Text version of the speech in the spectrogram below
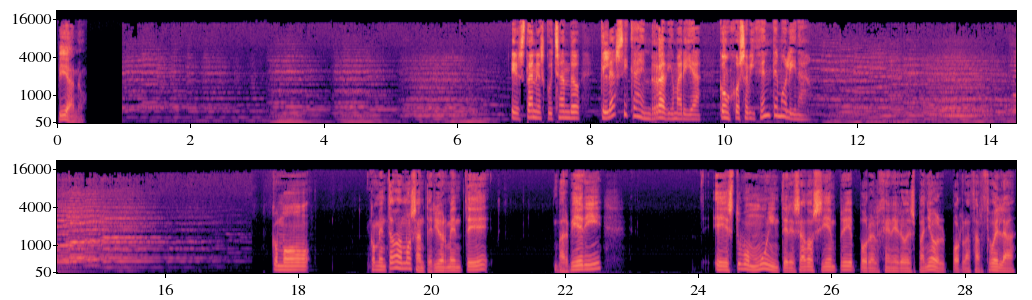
piano. Están escuchando Clásica en Radio María con José Vicente Molina. Como comentábamos anteriormente, Barbieri estuvo muy interesado siempre por el género español, por la zarzuela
